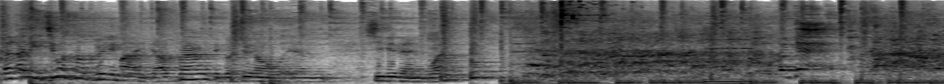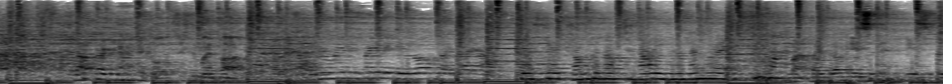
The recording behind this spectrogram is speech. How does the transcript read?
But I mean, she was not really my girlfriend because you know um, she didn't want to. Okay. Not very magical, it's just in my pocket. Are you really feeling in love like I am? Just get drunk enough to not even remember it. My, my dog is is.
